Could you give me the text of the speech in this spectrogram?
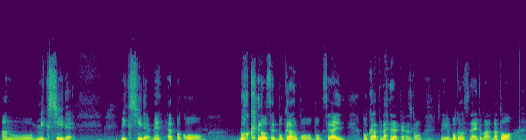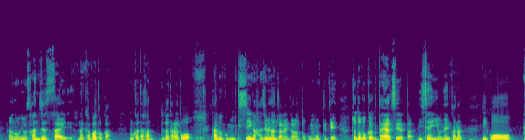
あのー、 mixi で、mixi だよね。やっぱこう、僕の、僕らのこう、僕世代、僕らって誰だっていう話かもしれないけど、僕の世代とかだと、あの、今30歳半ばとかの方々だと、多分こう、 mixi が初めなんじゃないかなと思ってて、ちょうど僕が大学生だった2004年かな？にこう、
